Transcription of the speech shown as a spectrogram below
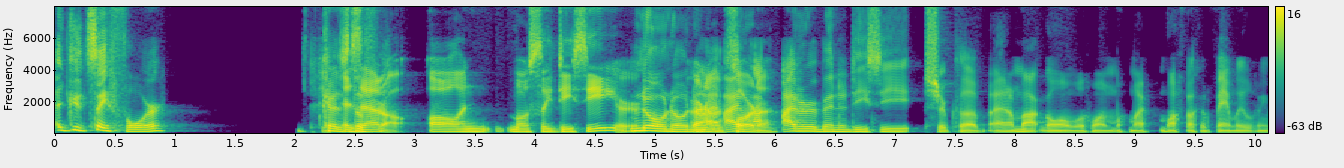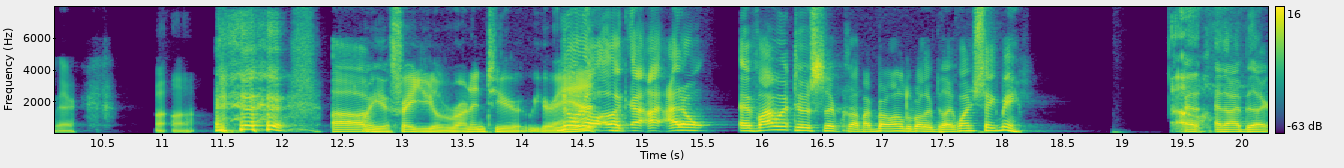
I could say four. Because Is that all- all in mostly DC or No, no, no. or no, I- I- Florida? I, have never been to DC strip club, and I'm not going with one with my, my fucking family living there. Uh uh Are you afraid you'll run into your your no, aunt? no. Like I, I don't. If I went to a strip club, my older brother would be like, "Why don't you take me?" And, Oh. and I'd be like,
